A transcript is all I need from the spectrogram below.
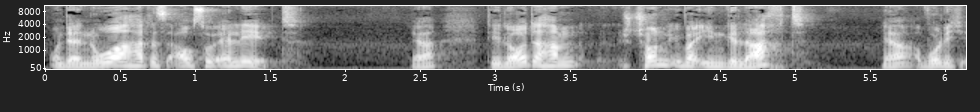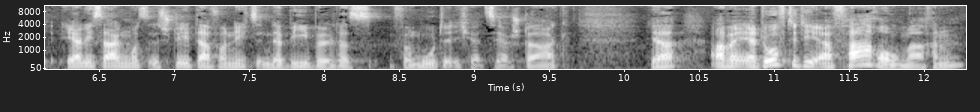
und der Noah hat es auch so erlebt. Ja, die Leute haben schon über ihn gelacht, ja, obwohl ich ehrlich sagen muss, es steht davon nichts in der Bibel, das vermute ich jetzt sehr stark. Ja, aber er durfte die Erfahrung machen,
